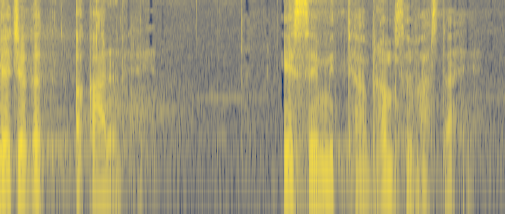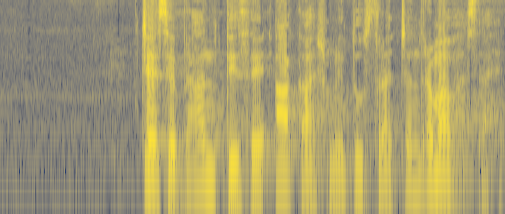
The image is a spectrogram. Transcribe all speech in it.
यह जगत अकारण है। इससे मिथ्या भ्रम से भासता है। जैसे भ्रांति से आकाश में दूसरा चंद्रमा भासता है।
